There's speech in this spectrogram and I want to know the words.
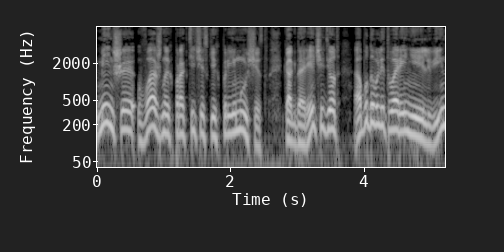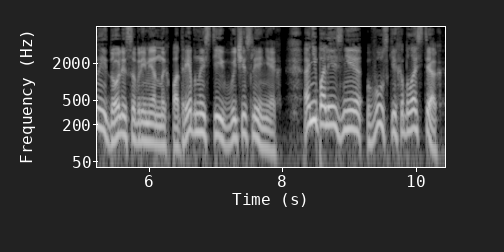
меньше важных практических преимуществ, когда речь идет об удовлетворении львиной доли современных потребностей в вычислениях. А Они полезнее в узких областях,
